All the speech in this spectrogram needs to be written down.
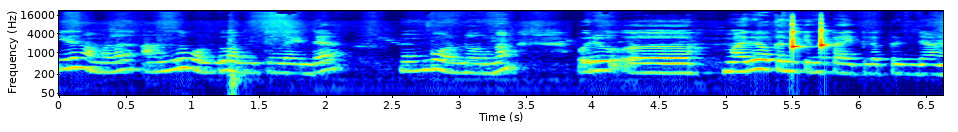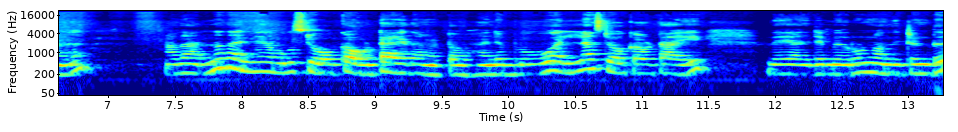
ഇത് നമ്മൾ അന്ന് കൊണ്ടുവന്നിട്ടുള്ളതിന്റെ മുമ്പ് കൊണ്ടുവന്ന ഒരു മരമൊക്കെ നിൽക്കുന്ന ടൈപ്പിലെ പ്രിന്റാണ് അത് അന്ന് തന്നെ നമുക്ക് സ്റ്റോക്ക് ഔട്ട് ആയതാണ് കേട്ടോ അതിന്റെ ബ്ലൂ എല്ലാം സ്റ്റോക്ക് ഔട്ടായി അതിന്റെ മെറൂൺ വന്നിട്ടുണ്ട്.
